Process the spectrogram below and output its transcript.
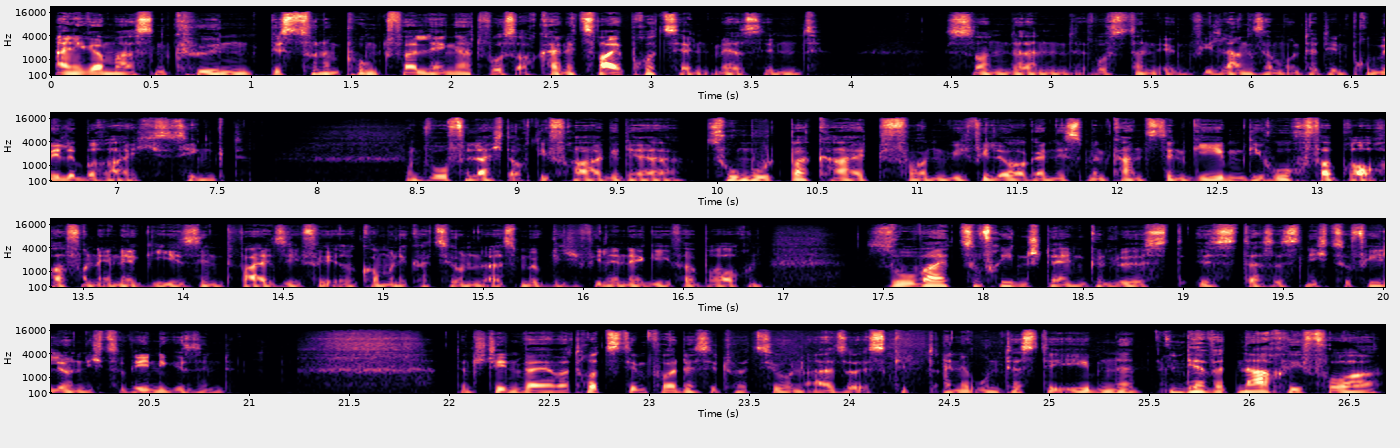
einigermaßen kühn bis zu einem Punkt verlängert, wo es auch keine zwei Prozent mehr sind, sondern wo es dann irgendwie langsam unter den Promillebereich sinkt, und wo vielleicht auch die Frage der Zumutbarkeit von wie viele Organismen kann es denn geben, die Hochverbraucher von Energie sind, weil sie für ihre Kommunikation und alles mögliche viel Energie verbrauchen, so weit zufriedenstellend gelöst ist, dass es nicht zu viele und nicht zu wenige sind. Dann stehen wir aber trotzdem vor der Situation, also es gibt eine unterste Ebene, in der wird nach wie vor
